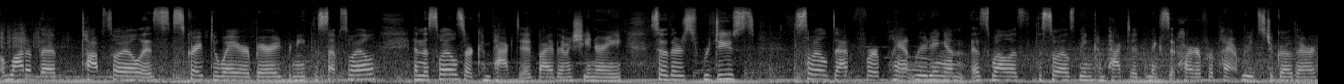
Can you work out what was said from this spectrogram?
A lot of the topsoil is scraped away or buried beneath the subsoil, and the soils are compacted by the machinery. So there's reduced soil depth for plant rooting, and as well as the soils being compacted makes it harder for plant roots to grow there.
